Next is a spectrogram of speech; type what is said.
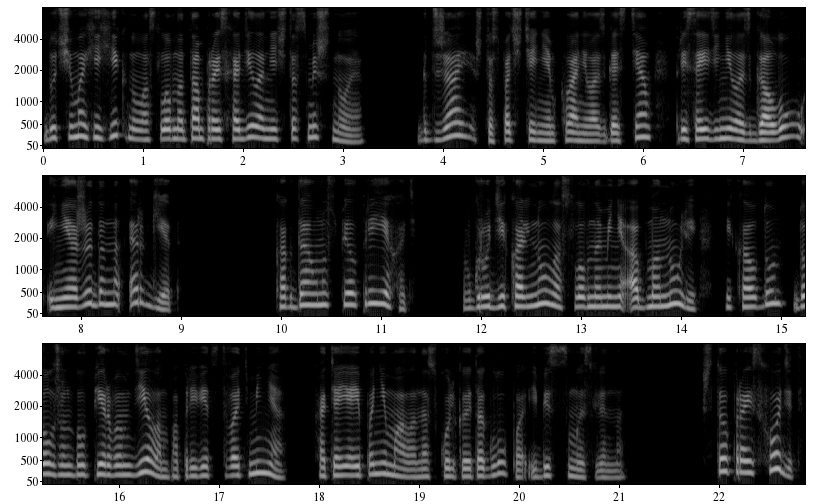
Дучиме хихикнула, словно там происходило нечто смешное. К Джай, что с почтением кланялась гостям, присоединилась Галу и неожиданно Эргет. Когда он успел приехать? В груди кольнуло, словно меня обманули, и колдун должен был первым делом поприветствовать меня, хотя я и понимала, насколько это глупо и бессмысленно. Что происходит?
